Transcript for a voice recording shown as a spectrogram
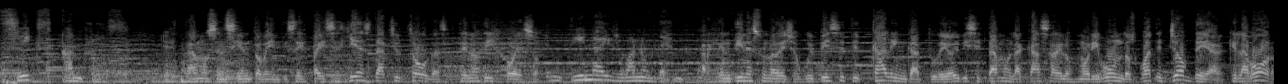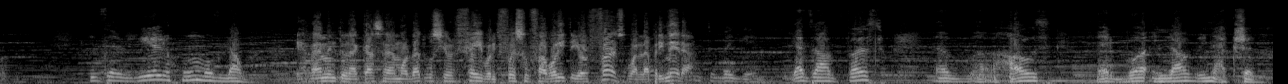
126 countries. Estamos en 126 países. Yes, that you told us. Usted nos dijo eso. Argentina is one of them. Argentina es uno de ellos. We visited Kalinga today. Hoy visitamos la casa de los moribundos. What a job there. Qué labor. It's a real home of love. Es realmente una casa de amor. That was your favorite. Fue su favorita. Your first one. La primera. That's our first uh, uh, house that brought love in action.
